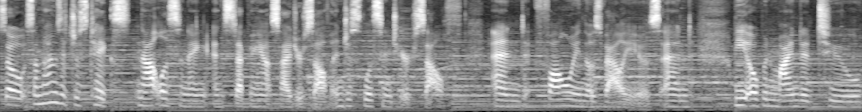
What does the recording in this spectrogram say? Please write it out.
So sometimes it just takes not listening and stepping outside yourself and just listening to yourself and following those values and be open-minded to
